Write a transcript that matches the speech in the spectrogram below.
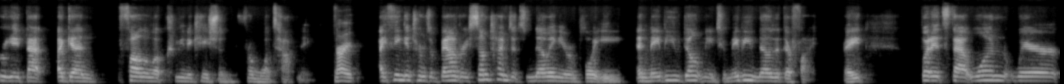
Create that again, follow up communication from what's happening. Right. I think in terms of boundaries, sometimes it's knowing your employee, and maybe you don't need to. Maybe you know that they're fine, right? But it's that one where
